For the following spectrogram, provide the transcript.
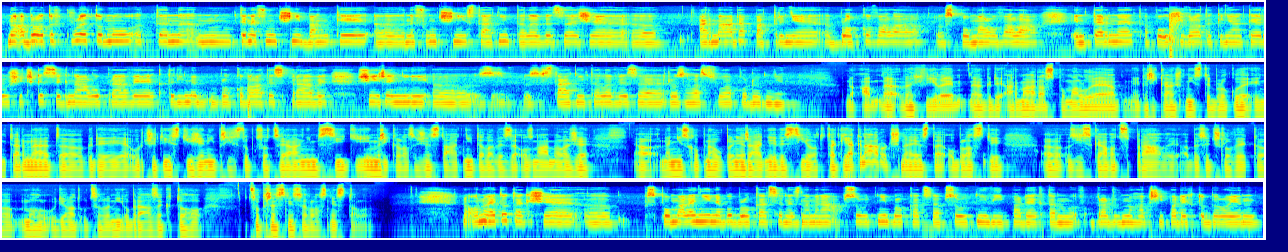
No a bylo to kvůli tomu ten, ty nefunkční banky, eh, nefunkční státní televize, že eh, armáda patrně blokovala, zpomalovala internet a používala taky nějaké rušičky signálu právě, kterými blokovala ty zprávy šíření eh, z státní televize, rozhlasu a podobně. No a e, ve chvíli, e, kdy armáda zpomaluje, jak říkáš, místy blokuje internet, e, kdy je určitý stížený přístup k sociálním sítím, říkala se, že státní televize oznámila, že není schopna úplně řádně vysílat, tak jak náročné je z té oblasti získávat zprávy, aby si člověk mohl udělat ucelený obrázek toho, co přesně se vlastně stalo? No ono je to tak, že eh, zpomalení nebo blokace neznamená absolutní blokace, absolutní výpadek. Tam v opravdu v mnoha případech to bylo jen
